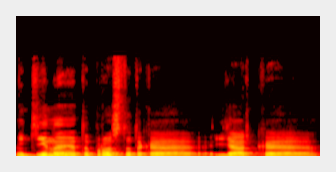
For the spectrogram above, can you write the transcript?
Никина это просто такая яркая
